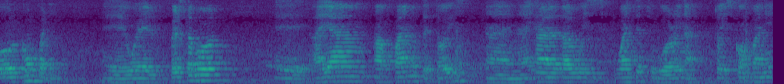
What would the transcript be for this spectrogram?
our company? Uh, well, first of all, uh, I am a fan of the toys, and I had always wanted to work in a toys company.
